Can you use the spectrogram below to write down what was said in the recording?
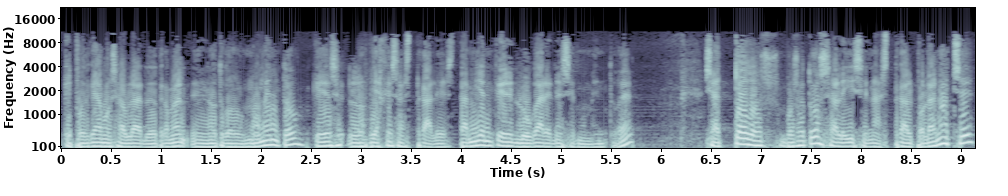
que podríamos hablar de otra, en otro momento, que es los viajes astrales. También tienen lugar en ese momento. ¿eh? O sea, todos vosotros salís en astral por la noche,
